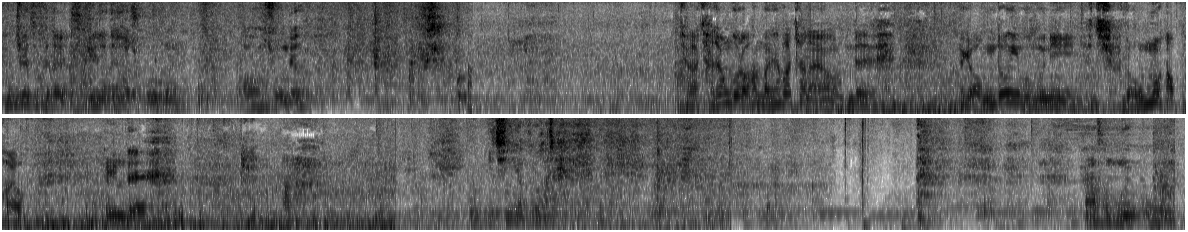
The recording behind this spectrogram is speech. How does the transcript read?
현지에서 배달이 두 개가 돼가지고, 어, 좋은데요? 제가 자전거로 한번 해봤잖아요. 근데 여기 엉덩이 부분이 진짜 너무 아파요. 여긴데, 아. 2층이야, 걸어가자. 하나 성공했고,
